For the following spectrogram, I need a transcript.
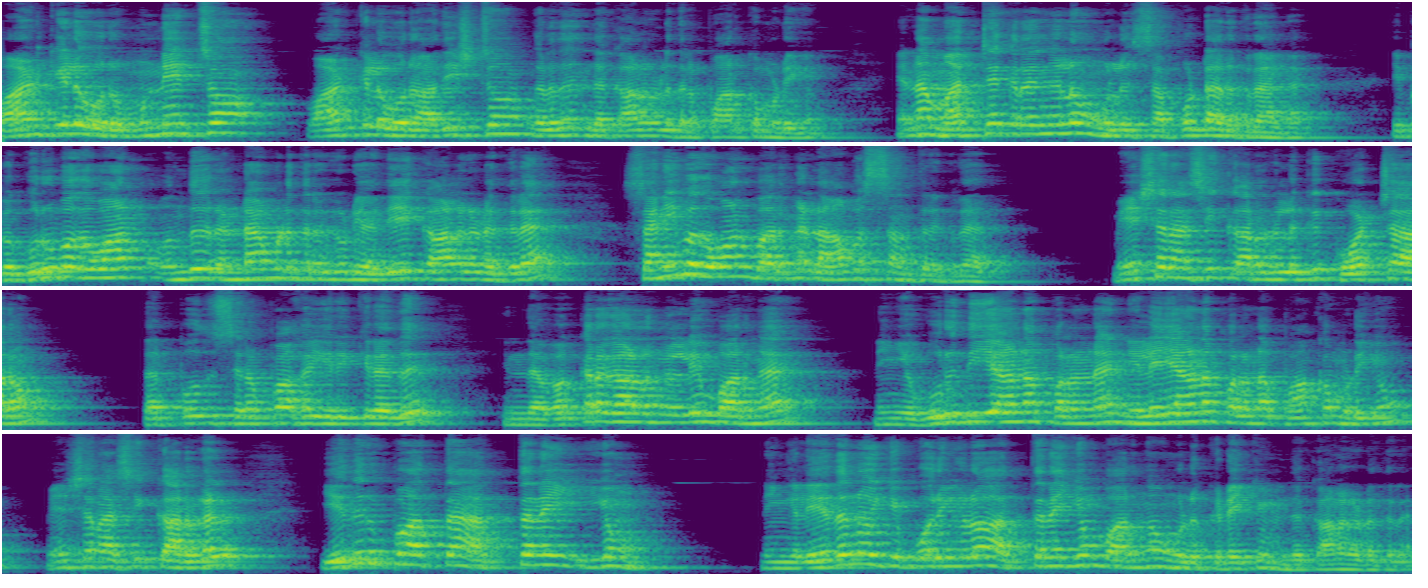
வாழ்க்கையில் ஒரு முன்னேற்றம் வாழ்க்கையில் ஒரு அதிர்ஷ்டங்கிறது இந்த காலகட்டத்தில் பார்க்க முடியும். ஏன்னா மற்ற கிரகங்களும் உங்களுக்கு சப்போர்ட்டாக இருக்கிறாங்க. இப்போ குரு பகவான் வந்து ரெண்டாம் இடத்துல இருக்கக்கூடிய அதே காலகட்டத்தில் சனி பகவான் பாருங்கள் லாபஸ்தானத்தில் இருக்கிறார். மேஷராசிக்காரர்களுக்கு கோச்சாரம் தற்போது சிறப்பாக இருக்கிறது. இந்த வக்கர காலங்கள்லையும் பாருங்கள் நீங்கள் உறுதியான பலனை நிலையான பலனை பார்க்க முடியும். மேஷராசிக்காரர்கள் எதிர்பார்த்த அத்தனையும் நீங்கள் எதை நோக்கி போகிறீங்களோ அத்தனையும் பாருங்கள் உங்களுக்கு கிடைக்கும் இந்த காலகட்டத்தில்.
